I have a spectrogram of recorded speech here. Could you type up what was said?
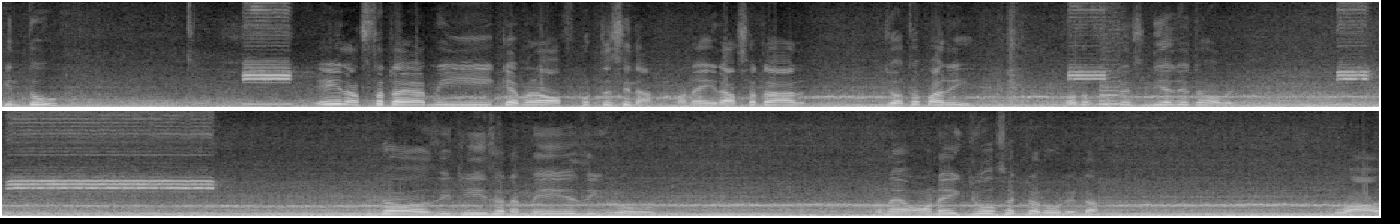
কিন্তু এই রাস্তাটায় আমি ক্যামেরা অফ করতেছি না। মানে এই রাস্তাটা আর যত পারি তত ফুটেজ নিয়ে যেতে হবে? Because it is an amazing road মানে অনেক জোস একটা রোড এটা। ওয়াও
